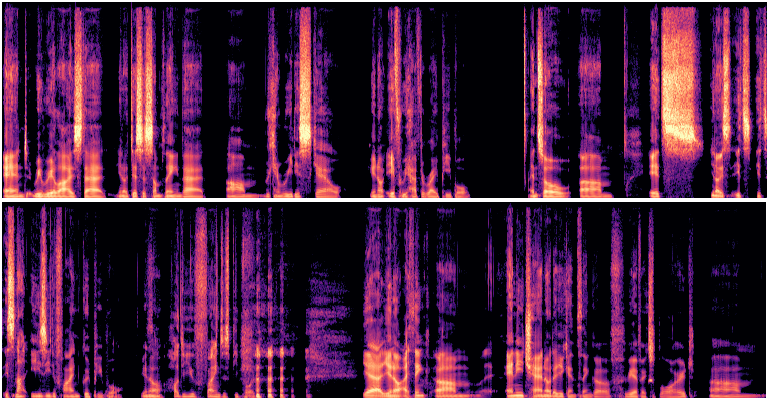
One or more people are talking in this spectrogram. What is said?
and we realized that you know this is something that um, we can really scale. You know, if we have the right people, and so um, it's you know it's it's it's it's not easy to find good people. You know, so how do you find these people? yeah, you know, I think um, any channel that you can think of, we have explored. Um,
